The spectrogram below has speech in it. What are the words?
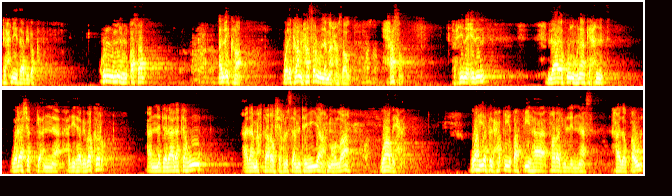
تحنيث أبي بكر. كل منهم قصد الإكرام. والإكرام حصل ولا ما حصل؟ حصل. فحينئذ لا يكون هناك حنث. ولا شك أن حديث أبي بكر أن دلالته على ما اختاره شيخ الإسلام ابن تيمية رحمه الله واضحة. وهي في الحقيقة فيها فرج للناس هذا القول.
